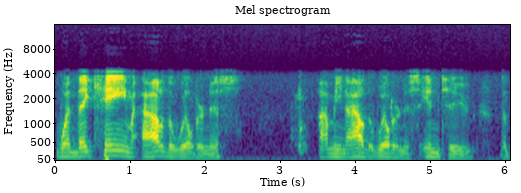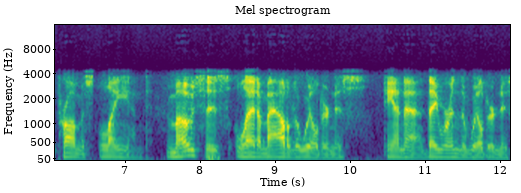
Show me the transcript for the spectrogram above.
when they came out of the wilderness, I mean, out of the wilderness into the promised land, Moses led them out of the wilderness, and uh, they were in the wilderness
